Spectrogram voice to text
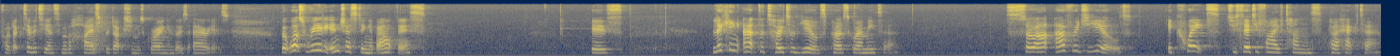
productivity and some of the highest production was growing in those areas. But what's really interesting about this is looking at the total yields per square meter. So our average yield equates to 35 tons per hectare.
